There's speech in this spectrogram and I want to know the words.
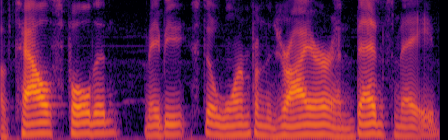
of towels folded, maybe still warm from the dryer, and beds made,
